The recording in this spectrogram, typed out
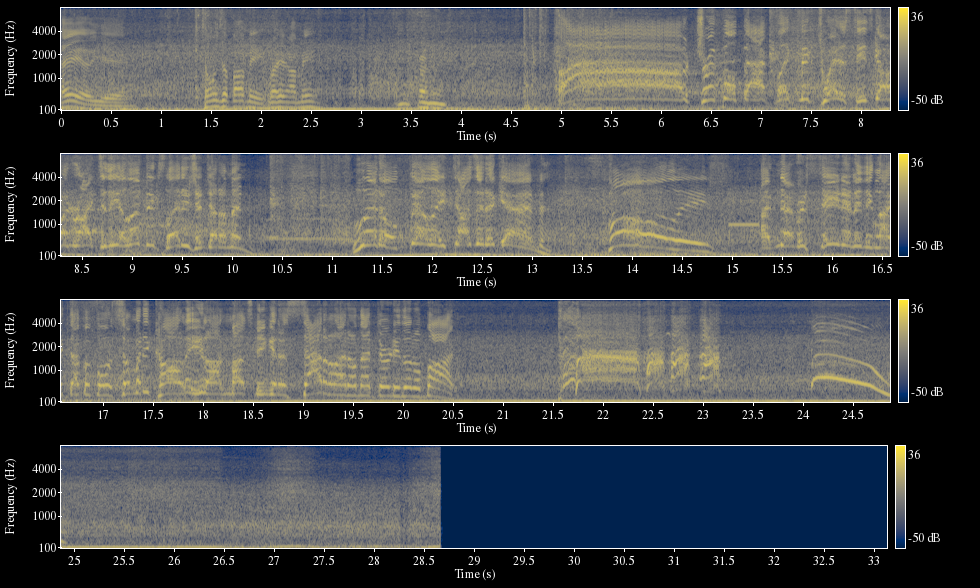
Hell yeah. Someone's above me. Right here on me. In front of me. Oh! Triple backflip McTwist. He's going right to the Olympics, ladies and gentlemen. Little Billy does it again. Holy I've never seen anything like that before. Somebody call Elon Musk and get a satellite on that dirty little bot.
